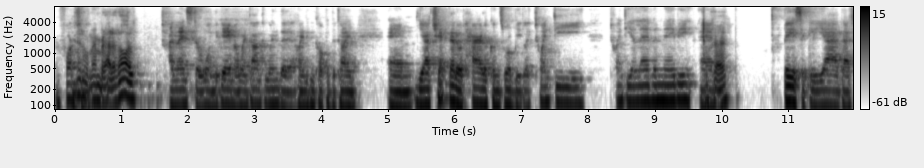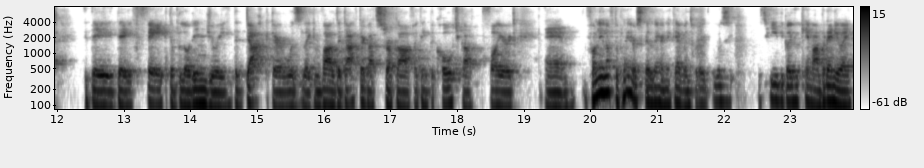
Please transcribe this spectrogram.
Unfortunately, I don't remember that at all. And Leinster won the game and went on to win the Heineken Cup at the time. Um, yeah, check that out. Harlequins rugby, like 20, 2011 maybe. Um, okay. Basically, yeah, that they they faked a blood injury. The doctor was like involved. The doctor got struck off. I think the coach got fired. And um, funnily enough, the player is still there, Nick Evans, but it was was he the guy who came on? But anyway,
